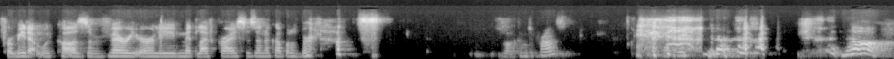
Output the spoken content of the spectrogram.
For me, that would cause a very early midlife crisis and a couple of burnouts. Welcome to France. no,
